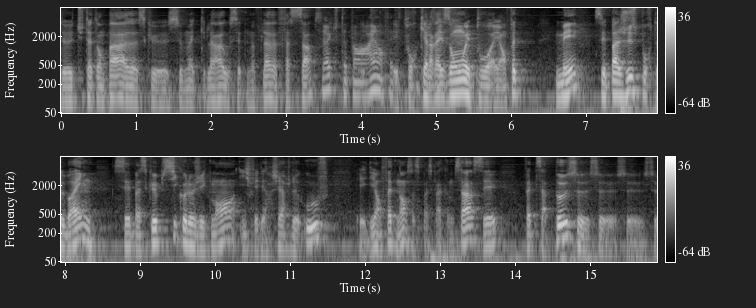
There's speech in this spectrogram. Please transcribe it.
De, tu t'attends pas à ce que ce mec-là ou cette meuf-là fasse ça. C'est vrai que tu t'attends à rien, en fait. Et pour quelle raison et pour et en fait, mais c'est pas juste pour te brain, c'est parce que psychologiquement, il fait des recherches de ouf et il dit en fait non, ça se passe pas comme ça. C'est en fait ça peut se, se, se, se,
